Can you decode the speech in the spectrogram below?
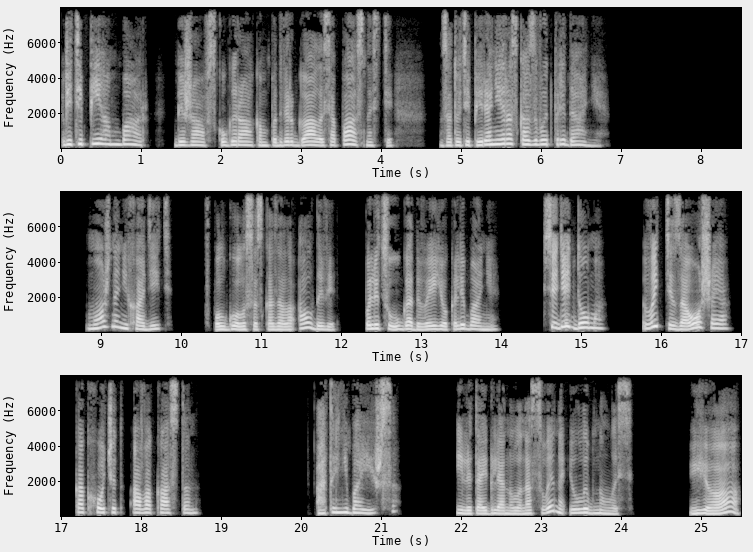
Ведь и Пиамбар, бежав с Кугыраком, подвергалась опасности, зато теперь о ней рассказывают предания. «Можно не ходить», — в полголоса сказала Алдови, по лицу угадывая ее колебания. «Сидеть дома, выйти за Ошая, как хочет Авакастон». «А ты не боишься?» Или Тай глянула на Свена и улыбнулась. «Я?»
